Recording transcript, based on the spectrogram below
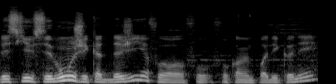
L'esquive, c'est bon, j'ai 4 d'agi, faut, quand même pas déconner.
